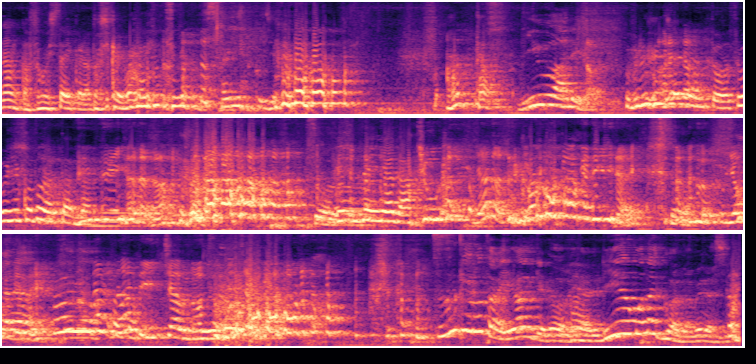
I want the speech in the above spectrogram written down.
なんかそうしたいからとしか言わないんですよ。最悪じゃん あった。理由はあれよ。ブルージャイアントはそういうことだったんだ。全然嫌だな。そう全然嫌だ。共感嫌だというか共感ができない。読んでてななんで言っちゃうの？って思っちゃうから続けろとは言わんけど、い。や理由もなくはダメだし、なん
